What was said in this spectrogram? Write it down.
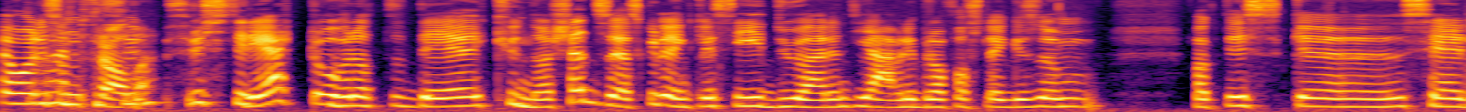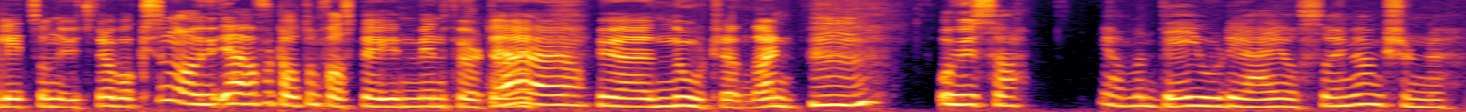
jeg var liksom fr frustrert over at det kunne ha skjedd, så jeg skulle egentlig si du er en jævlig bra fastlege som faktisk uh, ser litt sånn ut fra boksen. Og jeg har fortalt om fastlegen min før til Ja, ja, ja. Hun er nordtrønderen. Mm. Og hun sa ja, men det gjorde jeg også en gang, skjønner du.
